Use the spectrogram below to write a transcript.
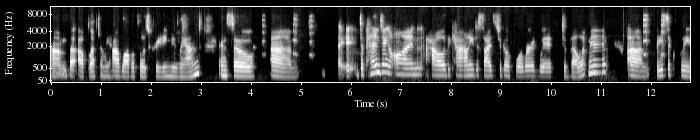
um, the uplift, and we have lava flows creating new land. And so, um, it, depending on how the county decides to go forward with development, um, basically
